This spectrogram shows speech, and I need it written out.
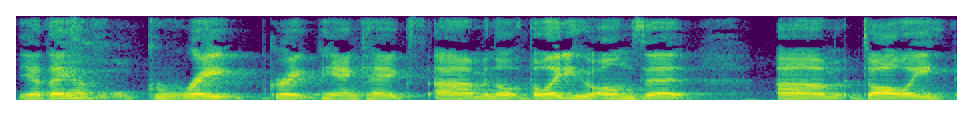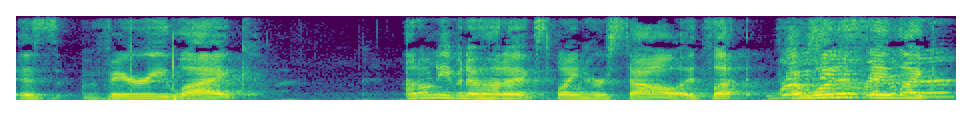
Yeah, they have great, great pancakes. Um, and the, the lady who owns it, um, Dolly, is very like, I don't even know how to explain her style. It's like, I want to say Riveter, like,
